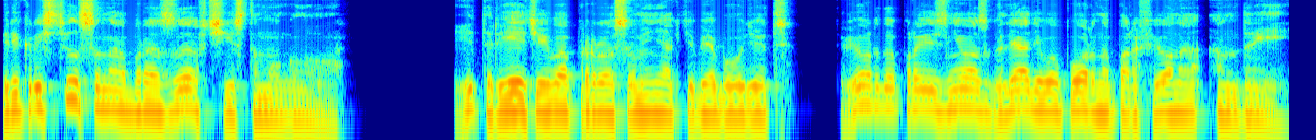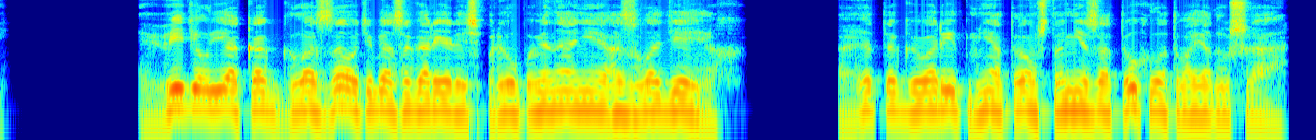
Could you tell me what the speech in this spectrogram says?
перекрестился на образа в чистом углу. «И третий вопрос у меня к тебе будет», — твердо произнес, глядя в упор на Парфена Андрей. «Видел я, как глаза у тебя загорелись при упоминании о злодеях. А это говорит мне о том, что не затухла твоя душа,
